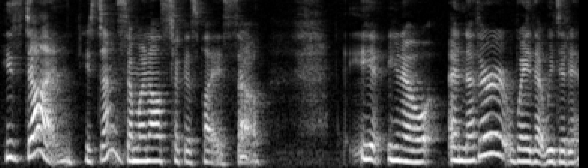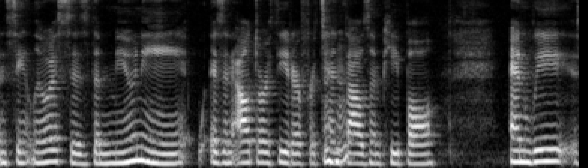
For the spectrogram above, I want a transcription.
He's done. He's done. Someone else took his place. So, you know, another way that we did it in St. Louis is the Muny is an outdoor theater for Mm-hmm. 10,000 people. And we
